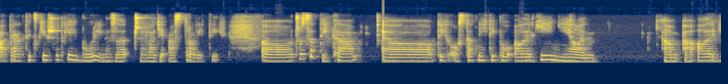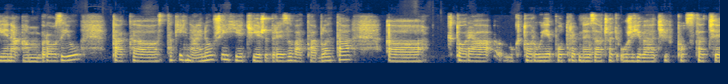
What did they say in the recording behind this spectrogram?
a prakticky všetkých burín z čelade astrovitých. Čo sa týka tých ostatných typov alergií, nielen alergie na ambróziu, tak z takých najnovších je tiež brezová tableta, ktorá, ktorú je potrebné začať užívať v podstate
